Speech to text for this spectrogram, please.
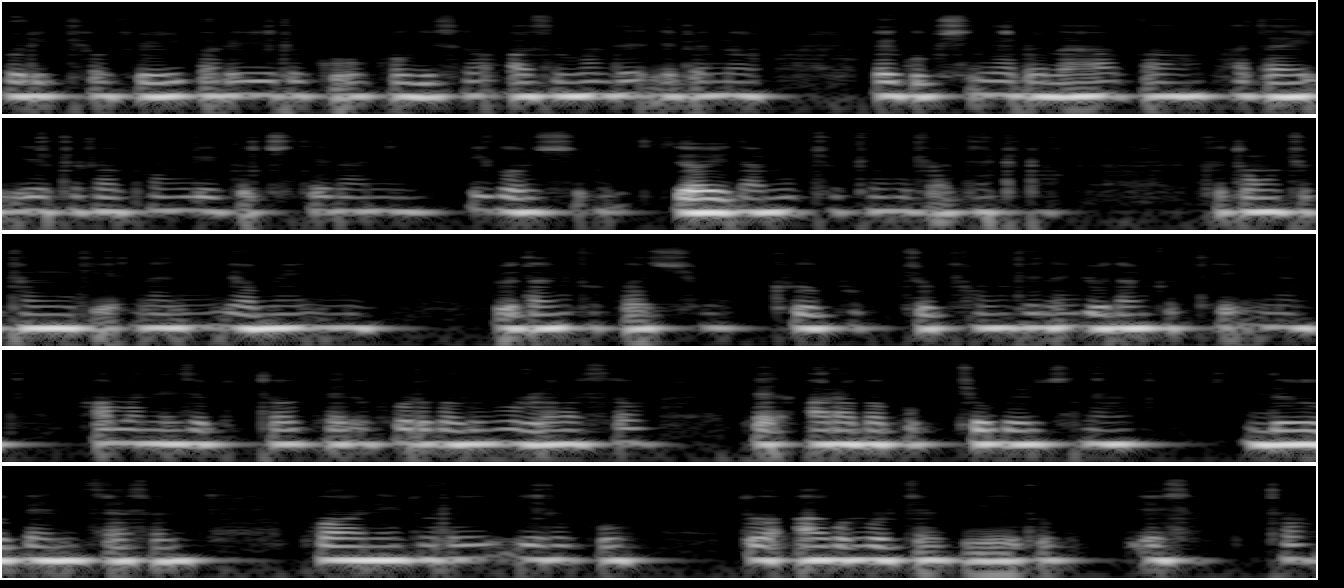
돌이켜 길갈에 이르고 거기서 아스몬에 이르러 애굽 시내로 나아가 바다에 이르러 경계 끝이 되나니 이것이 너희 남쪽 경계가 되리라. 그 동쪽 경계는 여메이니 요단 끝까지요. 그 북쪽 경계는 요단 끝에 있는 하만에서부터 벳 호르갈로 올라가서 벳 아라바 북쪽을 지나 르벤 자손 보안의 돌에 이르고 또 아골 골짜기에서부터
